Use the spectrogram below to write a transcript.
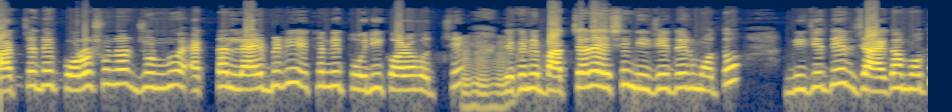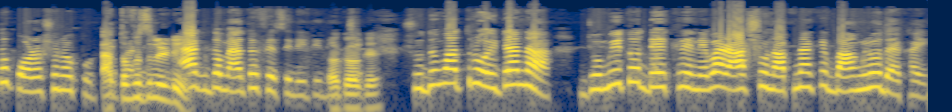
বাচ্চাদের পড়াশোনার জন্য একটা লাইব্রেরি এখানে তৈরি করা হচ্ছে। যেখানে বাচ্চারা এসে নিজেদের মতো নিজেদের জায়গা মতো পড়াশোনা করতে একদম এত ফেসিলিটি শুধুমাত্র ওইটা না জমি তো দেখলেন এবার আসুন আপনাকে বাংলো দেখাই।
